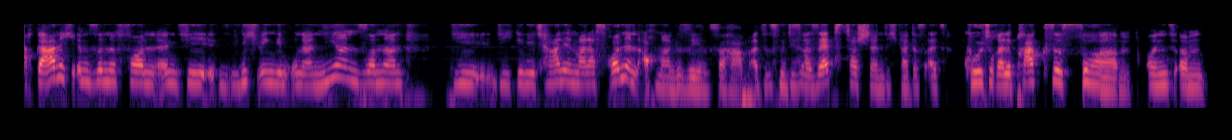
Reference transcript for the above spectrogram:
auch gar nicht im Sinne von irgendwie, nicht wegen dem Unanieren, sondern die, die Genitalien meiner Freundin auch mal gesehen zu haben. Also das mit dieser Selbstverständlichkeit, das als kulturelle Praxis zu haben. Und, ähm,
